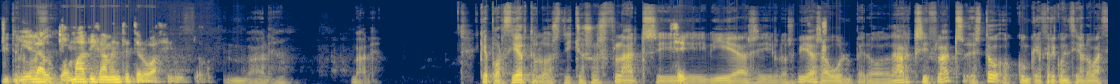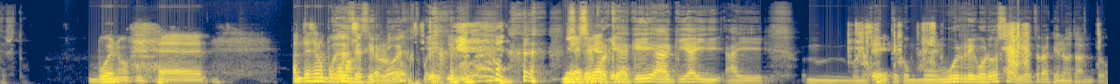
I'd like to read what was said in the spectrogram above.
y, él automáticamente te lo va haciendo todo. Vale, vale. Que por cierto, los dichosos flats y vías y los vías aún, pero darks y flats, ¿esto con qué frecuencia lo haces tú? Bueno, eh, antes era un poco Puedes decirlo, ¿eh? sí, sí, porque aquí, aquí hay, hay mm, gente como muy rigurosa y otra que no tanto.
